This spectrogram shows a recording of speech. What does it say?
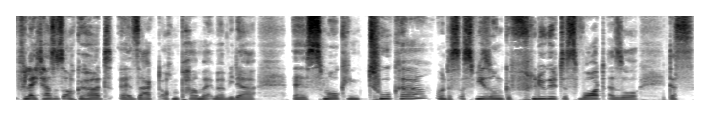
Vielleicht hast du es auch gehört, er sagt auch ein paar Mal immer wieder äh, Smoking Tuka und das ist wie so ein geflügeltes Wort. Also das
